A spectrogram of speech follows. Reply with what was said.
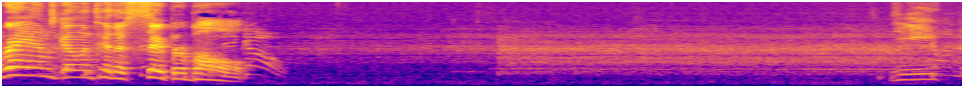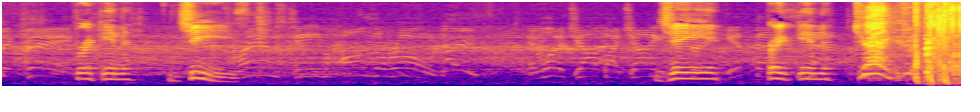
Rams going to the Super Bowl. G freaking G's. G freaking J.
